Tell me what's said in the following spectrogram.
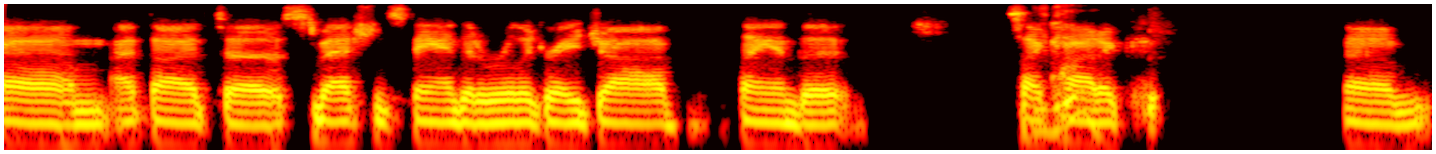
Um, I thought uh, Sebastian Stan did a really great job playing the psychotic. Um,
